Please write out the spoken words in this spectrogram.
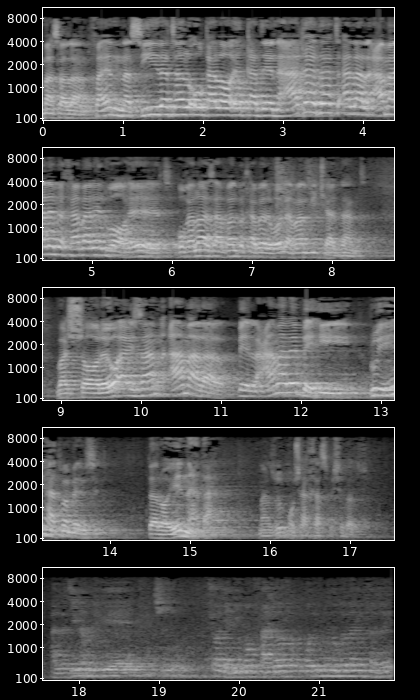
مثلا فان نسیرت العقلاء قد انعقدت علی العمل به خبر واحد. عقلا از اول به خبر واحد عمل می‌کردند. و شارع و ایزن امر بالعمل بهی. روی این حتما بنویسید. در آیه نبع منظور مشخص بشه براتون البته یعنی فضا فضای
